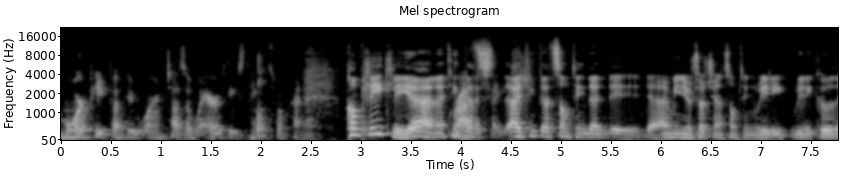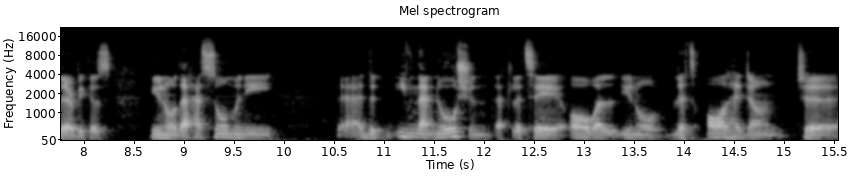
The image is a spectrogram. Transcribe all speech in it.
more people who weren't as aware of these things will kind of. completely yeah and i think that's i think that's something that uh, i mean you're touching on something really really cool there because you know that has so many uh, the, even that notion that let's say oh well you know let's all head down to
